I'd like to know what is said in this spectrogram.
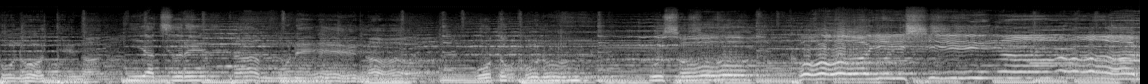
この手がやつれた胸が男の嘘恋しがる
